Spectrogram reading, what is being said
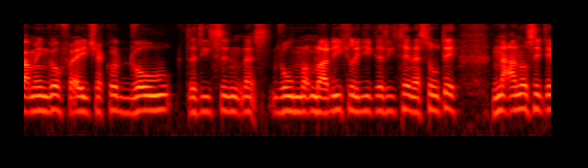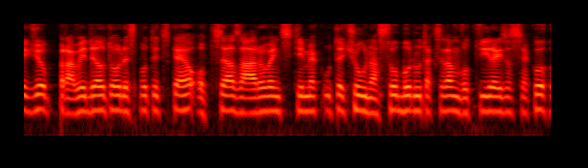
coming of age, jako dvou, kteří si nes, dvou mladých lidí, kteří si nesou ty nánosy těch že jo, pravidel toho despotického otce a zároveň s tím, jak utečou na svobodu, tak se tam otvírají zase jako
